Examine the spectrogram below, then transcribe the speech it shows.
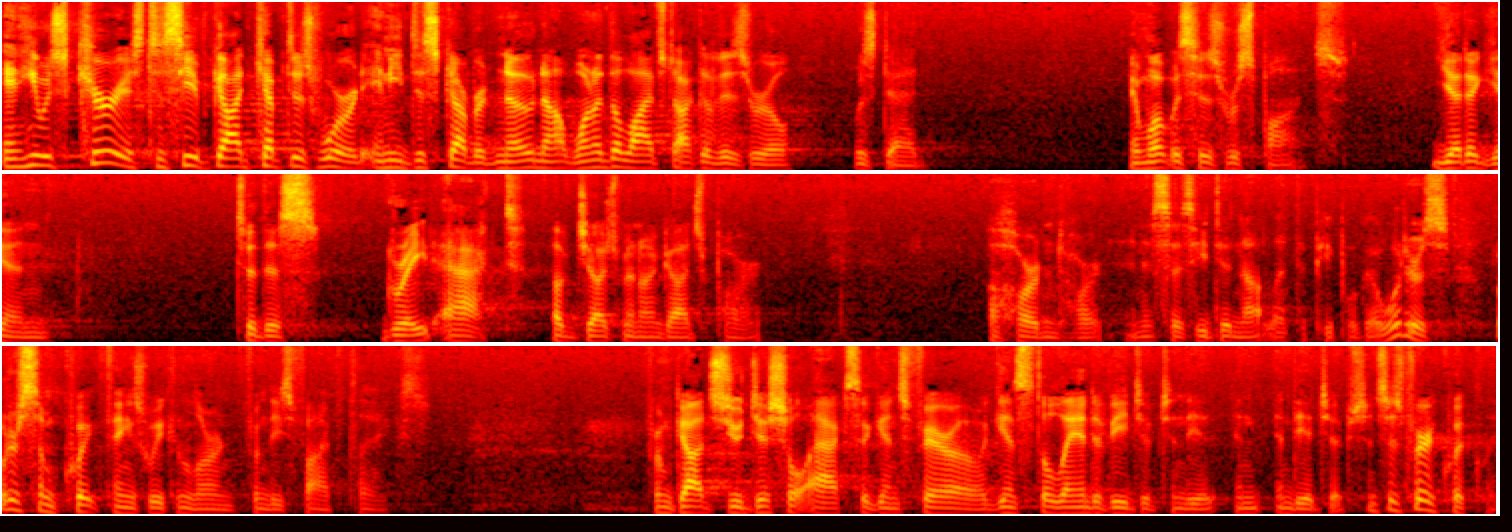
and he was curious to see if God kept his word, and he discovered no, not one of the livestock of Israel was dead. And what was his response? Yet again, to this great act of judgment on God's part a hardened heart. And it says he did not let the people go. What, is, what are some quick things we can learn from these five plagues? From God's judicial acts against Pharaoh, against the land of Egypt and the, and, and the Egyptians, just very quickly.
